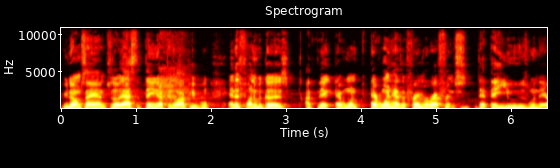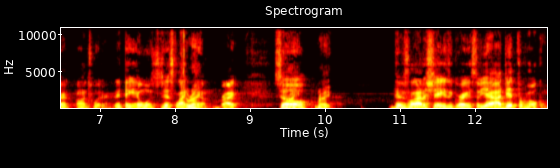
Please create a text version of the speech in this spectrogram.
You know what I'm saying? So that's the thing. I think a lot of people, and it's funny because I think everyone everyone has a frame of reference that they use when they are on Twitter. They think everyone's just like Right. them, right? So right. Right. there's a lot of shades of gray. So yeah, I did provoke him,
